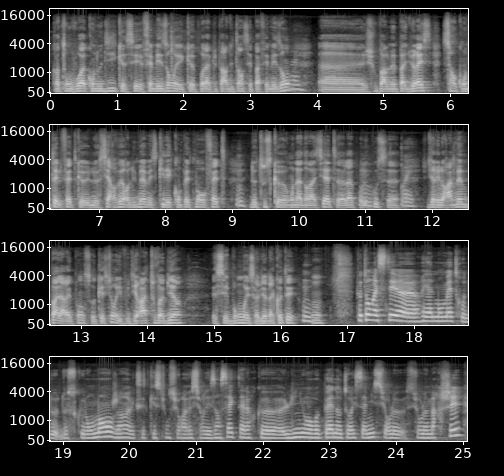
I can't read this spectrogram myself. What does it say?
quand on voit qu'on nous dit que c'est fait maison et que pour la plupart du temps c'est pas fait maison, euh, je vous parle même pas du reste, sans compter le fait que le serveur lui-même est-ce qu'il est complètement au fait mm. de tout ce qu'on a dans l'assiette. Là pour le mm. coup, je dire, il aura même pas la réponse aux questions. Il vous dira tout va bien et c'est bon et ça vient d'à côté. Mm. Peut-on rester euh, réellement maître de, ce que l'on mange hein, avec cette question sur, euh, sur les insectes alors que l'Union européenne autorise sa mise sur le, sur le marché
